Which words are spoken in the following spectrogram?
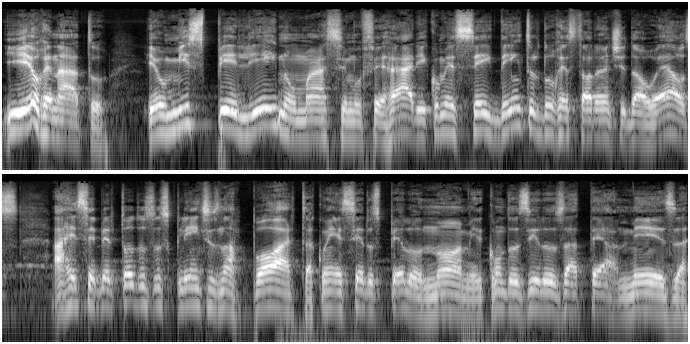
E eu, Renato, eu me espelhei no Máximo Ferrari e comecei dentro do restaurante da Wells a receber todos os clientes na porta, conhecê-los pelo nome, conduzi-los até a mesa.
